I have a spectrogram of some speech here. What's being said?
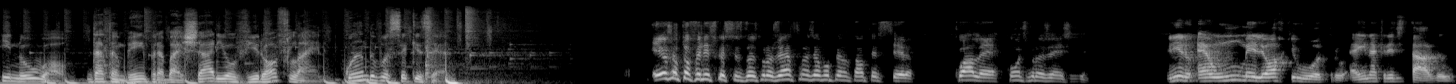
e no UOL. Dá também para baixar e ouvir offline, quando você quiser. Eu já estou feliz com esses dois projetos, mas eu vou perguntar o terceiro. Qual é? Conte para gente. Menino, é um melhor que o outro. É inacreditável.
